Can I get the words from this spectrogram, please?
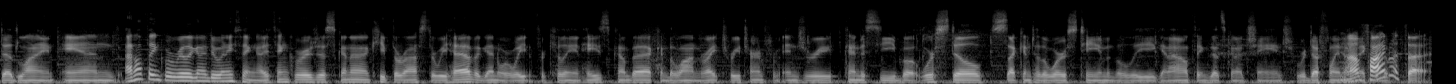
deadline and i don't think we're really going to do anything i think we're just going to keep the roster we have again we're waiting for killian hayes to come back and delon wright to return from injury kind of see but we're still second to the worst team in the league and i don't think that's going to change we're definitely And not I'm fine the- with that.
